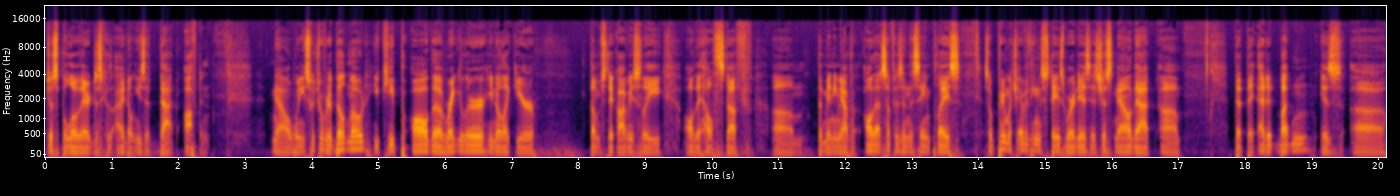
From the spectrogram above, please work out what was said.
just below there, just because I don't use it that often. Now, when you switch over to build mode, you keep all the regular, you know, like your thumbstick, obviously, all the health stuff, um, the mini map, all that stuff is in the same place. So pretty much everything stays where it is. It's just now that um, that the edit button is uh,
